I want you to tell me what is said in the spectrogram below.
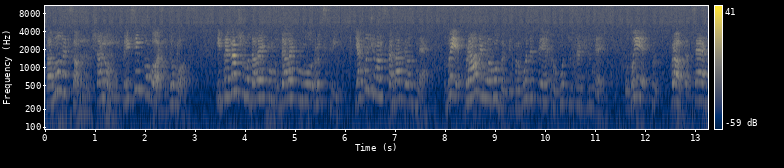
Павло Олександрович, шановний, при всій повазі до вас і при нашому далекому, далекому родстві, я хочу вам сказати одне. Ви правильно робите, проводите роботу серед людей. Ви, правда, це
